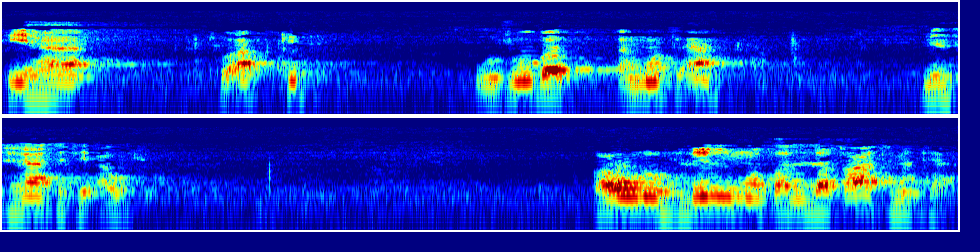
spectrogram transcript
فيها تؤكد وجوب المتعة من ثلاثة أوجه. قوله للمطلقات متاع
